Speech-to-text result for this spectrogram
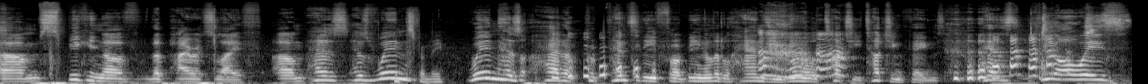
Um, speaking of the pirate's life, um, has has Win It's for me. Win has had a propensity for being a little handsy, being a little touchy, touching things. Has he always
